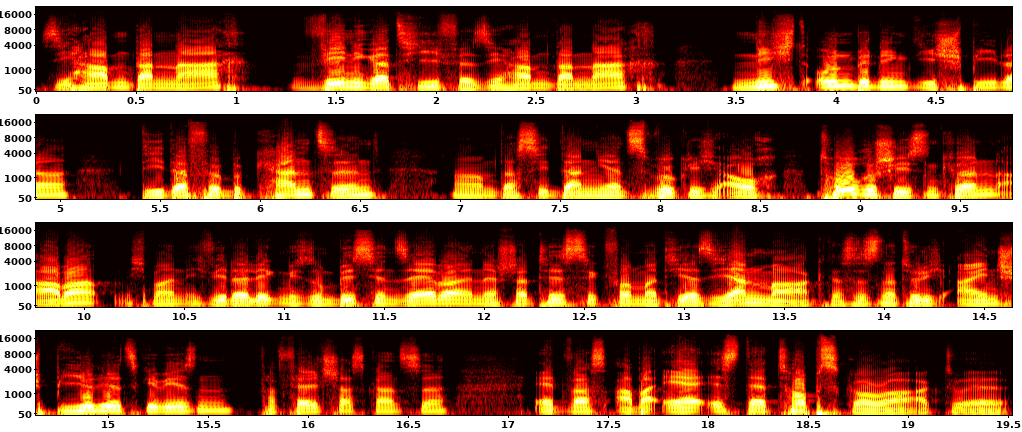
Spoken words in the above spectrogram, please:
sie haben danach weniger Tiefe. Sie haben danach nicht unbedingt die Spieler, die dafür bekannt sind, ähm, dass sie dann jetzt wirklich auch Tore schießen können. Aber ich meine, ich widerlege mich so ein bisschen selber in der Statistik von Matthias Janmark. Das ist natürlich ein Spiel jetzt gewesen, verfälscht das Ganze etwas, aber er ist der Topscorer aktuell.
